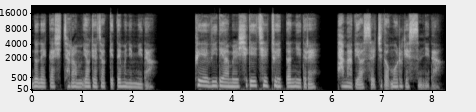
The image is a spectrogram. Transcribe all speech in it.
눈의 가시처럼 여겨졌기 때문입니다. 그의 위대함을 시기 질투했던 이들의 담합이었을지도 모르겠습니다.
